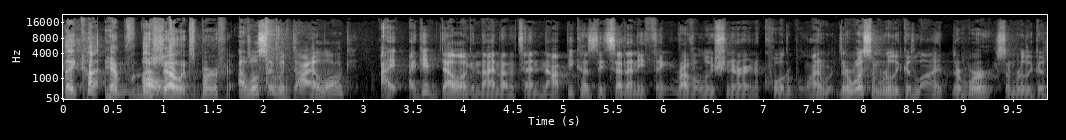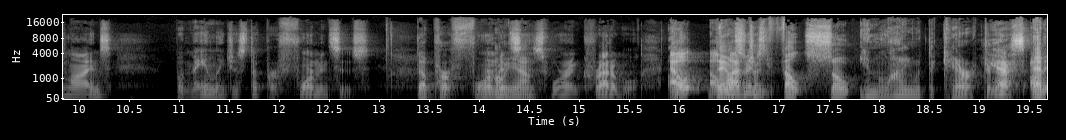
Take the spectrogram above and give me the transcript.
They cut him from the Oh. show. It's perfect. I will say with dialogue, I, I give dialogue a 9 out of 10, not because they said anything revolutionary in a quotable line. There was some really good line. There were some really good lines, but mainly just the performances. The performances were incredible. El, they 11, also just felt so in line with the character. Yes, and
